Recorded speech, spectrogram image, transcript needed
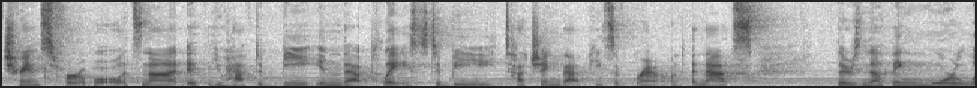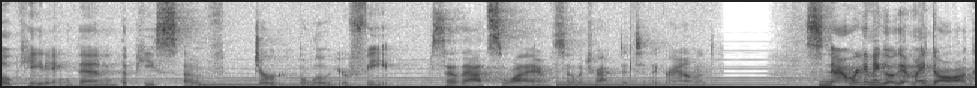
transferable. It's not, it, you have to be in that place to be touching that piece of ground. And that's, there's nothing more locating than the piece of dirt below your feet. So that's why I'm so attracted to the ground. So now we're gonna go get my dog.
